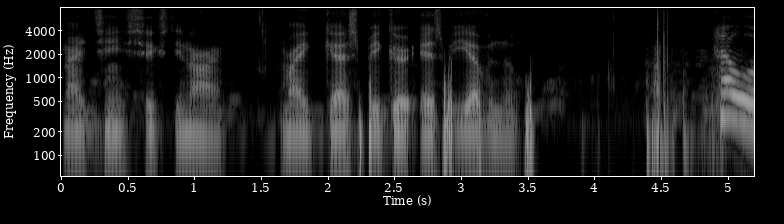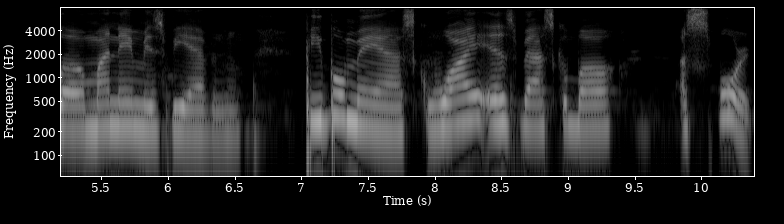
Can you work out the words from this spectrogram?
1969. My guest speaker is B. Hello, my name is B Avenue. People may ask, why is basketball a sport?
